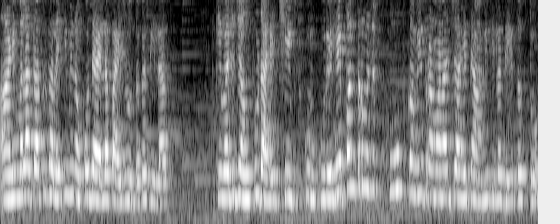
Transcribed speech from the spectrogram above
आणि मला आता असं झालंय की मी नको द्यायला पाहिजे होतं का तिला. किंवा जे जंक फूड आहेत चिप्स कुरकुरे हे पण तर म्हणजे खूप कमी प्रमाणात जे आहे ते आम्ही तिला देत असतो.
